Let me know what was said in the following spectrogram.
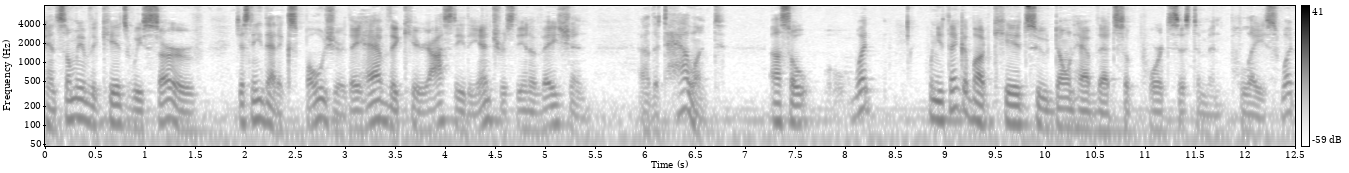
and so many of the kids we serve, just need that exposure. They have the curiosity, the interest, the innovation, uh, the talent. Uh, so, what when you think about kids who don't have that support system in place, what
